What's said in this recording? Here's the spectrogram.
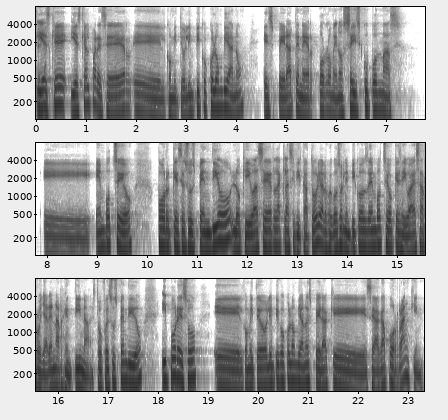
Y es que, y es que al parecer eh, el Comité Olímpico Colombiano espera tener por lo menos seis cupos más eh, en boxeo porque se suspendió lo que iba a ser la clasificatoria a los Juegos Olímpicos de boxeo que se iba a desarrollar en Argentina. Esto fue suspendido y por eso eh, el Comité Olímpico Colombiano espera que se haga por ranking,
